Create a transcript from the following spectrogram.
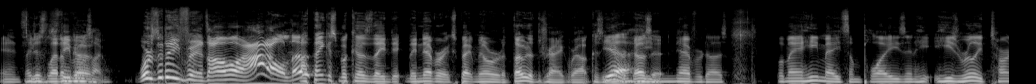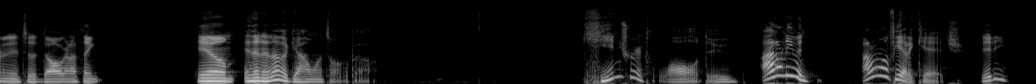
and They just let him Steven was go. like, "Where's the defense?" I'm like, "I don't know." I think it's because they they never expect Miller to throw to the drag route because he yeah, never does he it. never does. But man, he made some plays, and he he's really turning into a dog. And I think him, and then another guy I want to talk about, Kendrick Law, dude. I don't even, I don't know if he had a catch. Did he?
